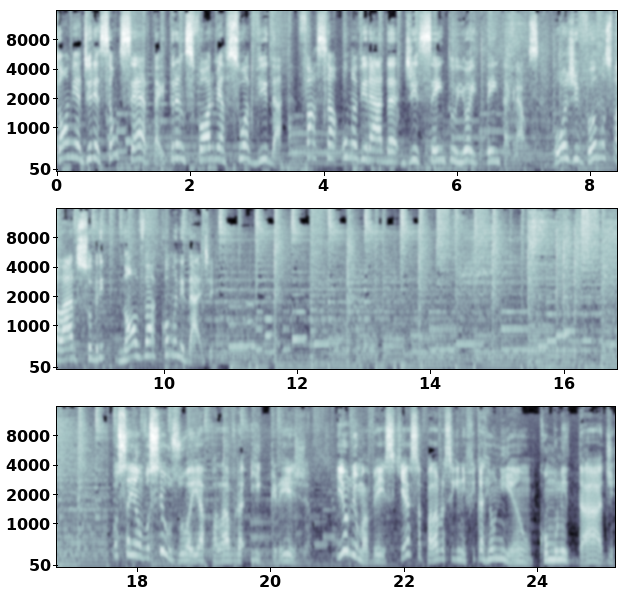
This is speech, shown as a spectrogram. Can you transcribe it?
Tome a direção certa e transforme a sua vida. Faça uma virada de 180 graus. Hoje vamos falar sobre nova comunidade. Ô Sayão, você usou aí a palavra igreja. E eu li uma vez que essa palavra significa reunião, comunidade,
